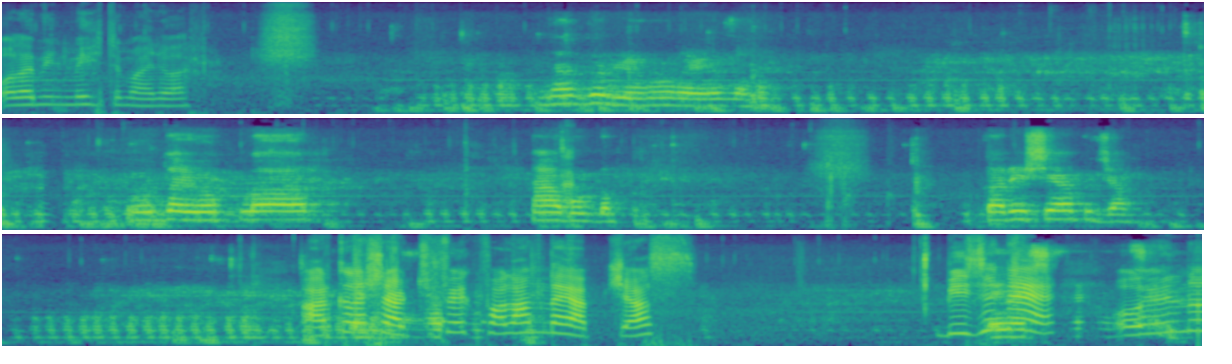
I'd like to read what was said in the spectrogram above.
Olabilme ihtimali var. Ne kırıyorsun oraya o zaman? Burada yoklar. Ha buldum. Sarı şey yapacağım. Arkadaşlar tüfek falan da yapacağız. Biz yine Evet, evet. oyunu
